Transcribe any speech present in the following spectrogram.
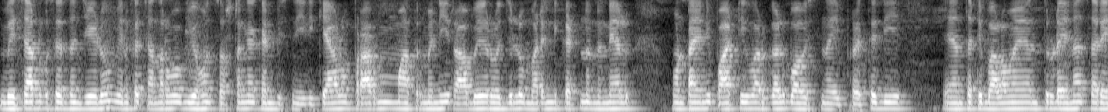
విచారణకు సిద్ధం చేయడం వెనుక చంద్రబాబు వ్యూహం స్పష్టంగా కనిపిస్తుంది. ఇది కేవలం ప్రారంభం మాత్రమని రాబోయే రోజుల్లో మరిన్ని కఠిన నిర్ణయాలు ఉంటాయని పార్టీ వర్గాలు భావిస్తున్నాయి. ప్రతిదీ ఎంతటి బలవంతుడైనా సరే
